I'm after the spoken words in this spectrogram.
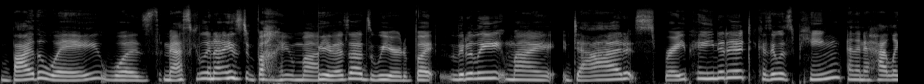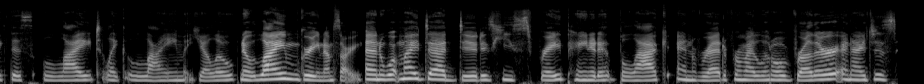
by the way was masculinized by my Okay, that sounds weird, but literally my dad spray painted it because it was pink and then it had like this light like lime yellow. No, lime green, I'm sorry. And what my dad did is he spray painted it black and red for my little brother and I just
